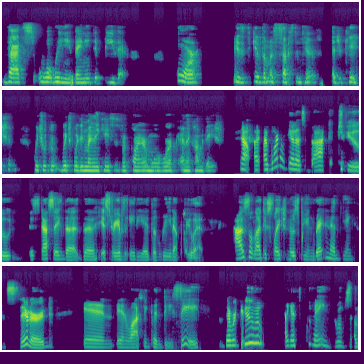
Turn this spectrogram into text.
That's what we need. They need to be there. Or is it to give them a substantive education, which would which would in many cases require more work and accommodation. Now, I, I want to get us back to discussing the, the history of the ADA, the lead up to it. As the legislation was being written and being considered in in Washington D.C., there were two, I guess, two main groups of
